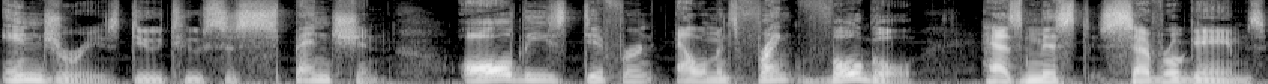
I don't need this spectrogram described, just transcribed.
injuries, due to suspension, all these different elements. Frank Vogel has missed several games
